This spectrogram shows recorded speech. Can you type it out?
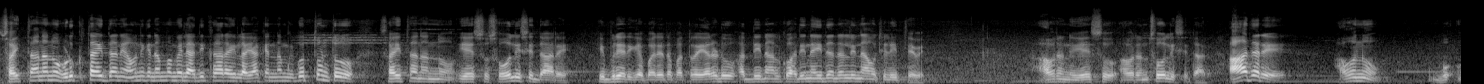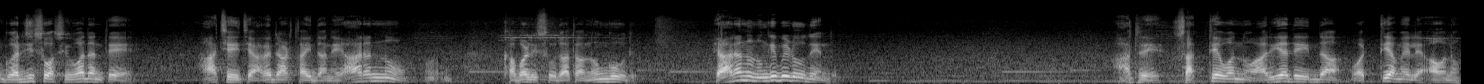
ಸೈತಾನನು ಹುಡುಕ್ತಾ ಇದ್ದಾನೆ, ಅವನಿಗೆ ನಮ್ಮ ಮೇಲೆ ಅಧಿಕಾರ ಇಲ್ಲ. ಯಾಕೆಂದ್ರೆ ನಮಗೆ ಗೊತ್ತುಂಟು, ಸೈತಾನನ್ನು ಯೇಸು ಸೋಲಿಸಿದ್ದಾರೆ. ಇಬ್ರಿಯರಿಗೆ ಬರೆದ ಪತ್ರ ಎರಡು, ಹದಿನಾಲ್ಕು, ಹದಿನೈದರಲ್ಲಿ ನಾವು ತಿಳಿಯುತ್ತೇವೆ. ಅವರನ್ನು ಯೇಸು ಅವರನ್ನು ಸೋಲಿಸಿದ್ದಾರೆ. ಆದರೆ ಅವನು ಗರ್ಜಿಸುವ ಸಿಂಹದಂತೆ ಆಚೆ ಈಚೆ ಅಲೆದಾಡ್ತಾ ಇದ್ದಾನೆ. ಯಾರನ್ನು ಕಬಳಿಸುವುದು ಅಥವಾ ನುಂಗುವುದು? ಯಾರನ್ನು ನುಂಗಿಬಿಡುವುದು ಎಂದು? ಆದರೆ ಸತ್ಯವನ್ನು ಅರಿಯದೇ ಇದ್ದ ವ್ಯಕ್ತಿಯ ಮೇಲೆ ಅವನು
